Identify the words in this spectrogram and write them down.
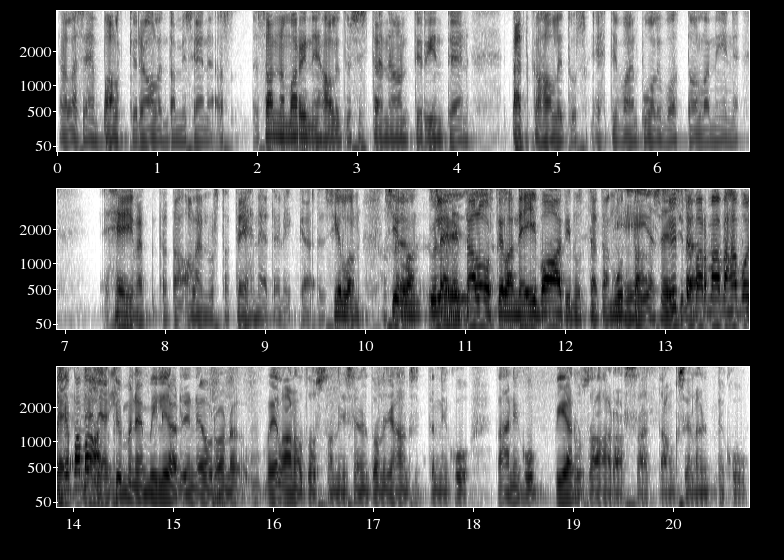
tällaiseen palkkioiden alentamiseen. Sanna Marinin hallitus ja sitä Antti Rinteen pätkähallitus ehti vain puoli vuotta olla, niin he eivät tätä alennusta tehneet, eli silloin, no se, silloin yleinen se, taloustilanne ei vaatinut tätä, mutta ei, se nyt se varmaan vähän voisi jopa vaatia. 40 miljardin euron velanotossa, niin se nyt on ihan sitten niin kuin, vähän niin kuin pierusaarassa, että onko siellä nyt niin kuin,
